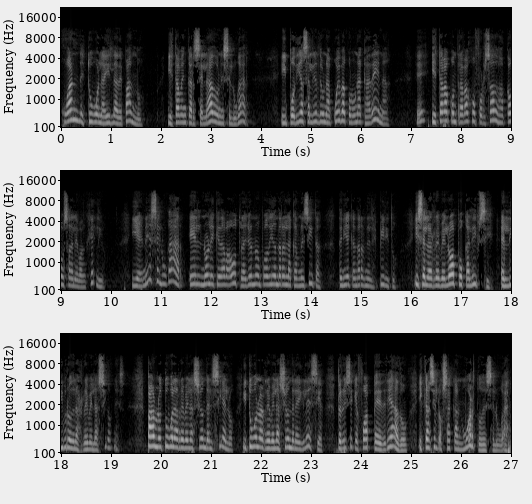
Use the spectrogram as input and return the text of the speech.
Juan estuvo en la isla de Patmos y estaba encarcelado en ese lugar. Y podía salir de una cueva con una cadena. ¿eh? Y estaba con trabajos forzados a causa del Evangelio. Y en ese lugar él no le quedaba otra. Yo no podía andar en la carnecita, tenía que andar en el Espíritu y se le reveló Apocalipsis, el libro de las revelaciones. Pablo tuvo la revelación del cielo y tuvo la revelación de la iglesia, pero dice que fue apedreado y casi lo sacan muerto de ese lugar,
